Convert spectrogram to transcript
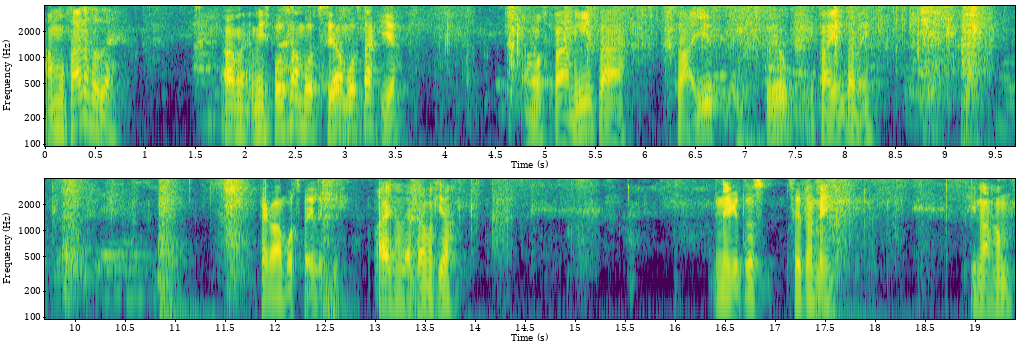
Almoçar, né, seu Zé? Ó, minha minha esposa fez almoço pra você. O almoço tá aqui, ó. Almoço pra mim, pra sair, eu e pra ele também. Vou pegar o almoço pra ele aqui. Olha, José, tamo aqui, ó. Nega trouxe pra você também. E nós vamos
